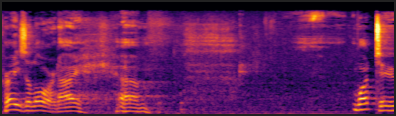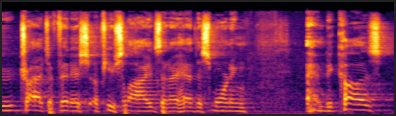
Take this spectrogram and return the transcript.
Praise the Lord. I um, want to try to finish a few slides that I had this morning And because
